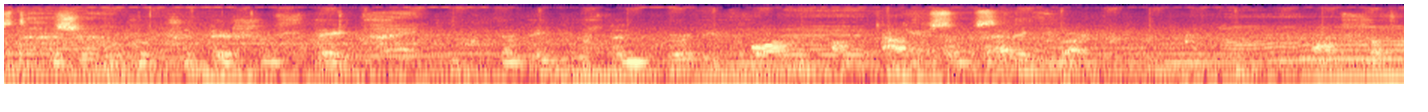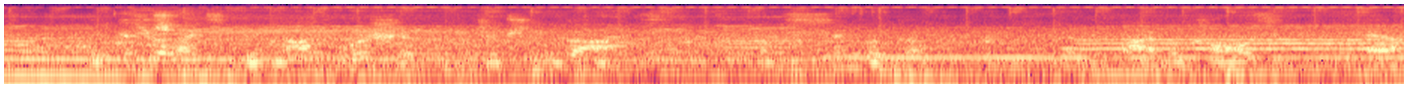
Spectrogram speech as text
The biblical tradition states that they used an early form of alphabetic writing. Also, the Israelites did not worship Egyptian gods, but a single God that the Bible calls El.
